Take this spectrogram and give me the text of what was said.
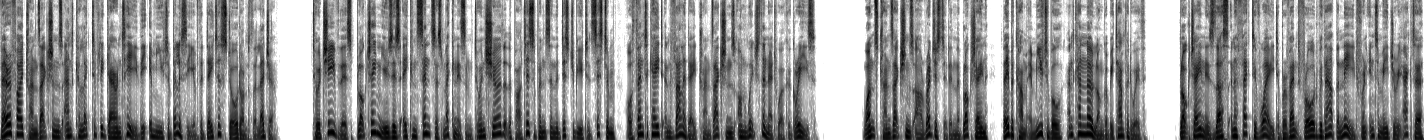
verify transactions and collectively guarantee the immutability of the data stored onto the ledger. To achieve this, blockchain uses a consensus mechanism to ensure that the participants in the distributed system authenticate and validate transactions on which the network agrees. Once transactions are registered in the blockchain, they become immutable and can no longer be tampered with. Blockchain is thus an effective way to prevent fraud without the need for an intermediary actor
